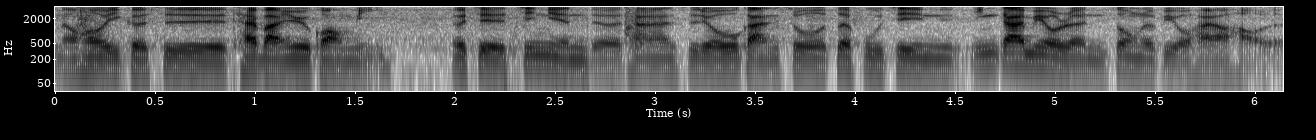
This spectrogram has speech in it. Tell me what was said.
然后一个是台版月光米。而且今年的台南十六，我敢说这附近应该没有人种的比我还要好了。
